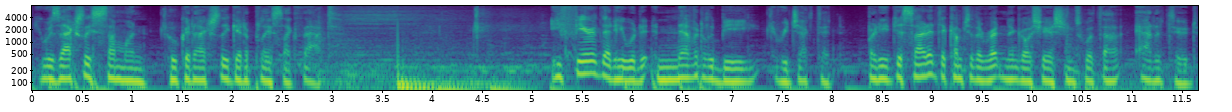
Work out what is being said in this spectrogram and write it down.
he was actually someone who could actually get a place like that. He feared that he would inevitably be rejected, but he decided to come to the rent negotiations with that attitude.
